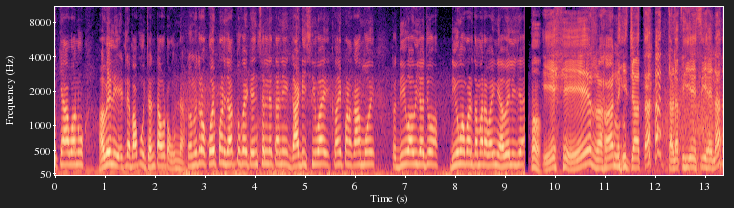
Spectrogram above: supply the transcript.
તો ક્યાં આવવાનું? હવેલી. એટલે બાપુ જનતા ઓટો ઊંડા. તો મિત્રો કોઈ પણ જાતનું કંઈ ટેન્શન લેતા નહીં. ગાડી સિવાય કંઈ પણ કામ હોય તો દીવ આવી જજો. દીવમાં પણ તમારા ભાઈની હવેલી છે. એ રહા નહીં જાતા. તડપ એસી હે ના.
